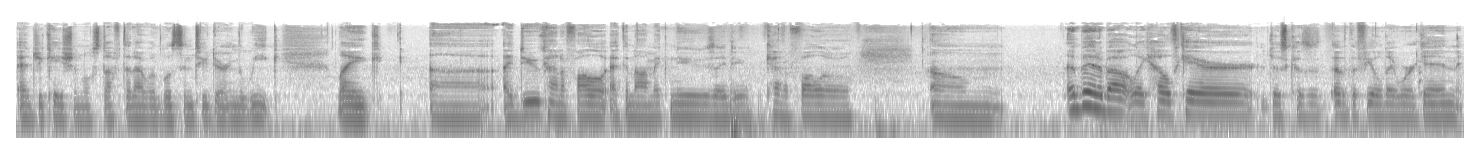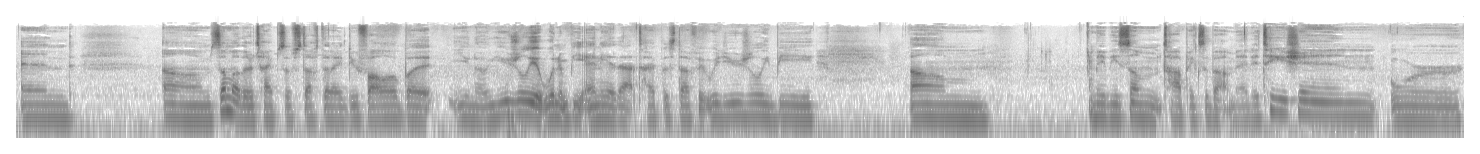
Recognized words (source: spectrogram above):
educational stuff that I would listen to during the week. Like, uh, I do kind of follow economic news, I do kind of follow um, a bit about like healthcare just because of the field I work in and um, some other types of stuff that I do follow, but you know, usually it wouldn't be any of that type of stuff. It would usually be um, maybe some topics about meditation or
